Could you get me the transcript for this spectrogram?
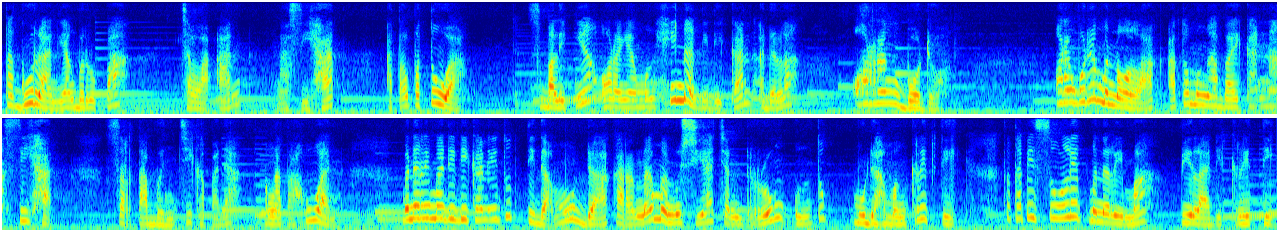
teguran yang berupa celaan, nasihat, atau petua. Sebaliknya, orang yang menghina didikan adalah orang bodoh. Orang bodoh menolak atau mengabaikan nasihat serta benci kepada pengetahuan. Menerima didikan itu tidak mudah karena manusia cenderung untuk mudah mengkritik, tetapi sulit menerima bila dikritik.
